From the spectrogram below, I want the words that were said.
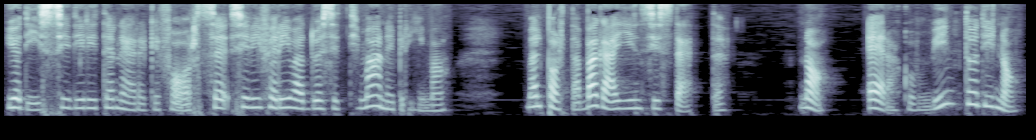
Io dissi di ritenere che forse si riferiva a due settimane prima. Ma il portabagagli insistette. No, era convinto di no.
